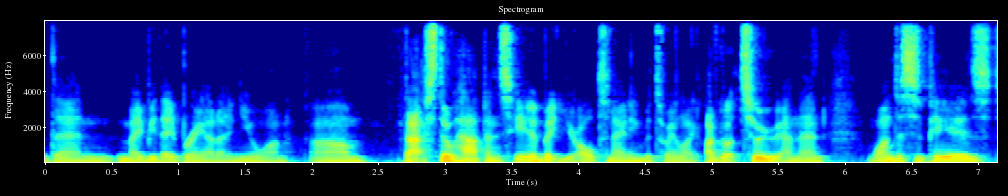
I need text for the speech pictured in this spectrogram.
then maybe they bring out a new one. Um, that still happens here, but you're alternating between like I've got two, and then one disappears,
